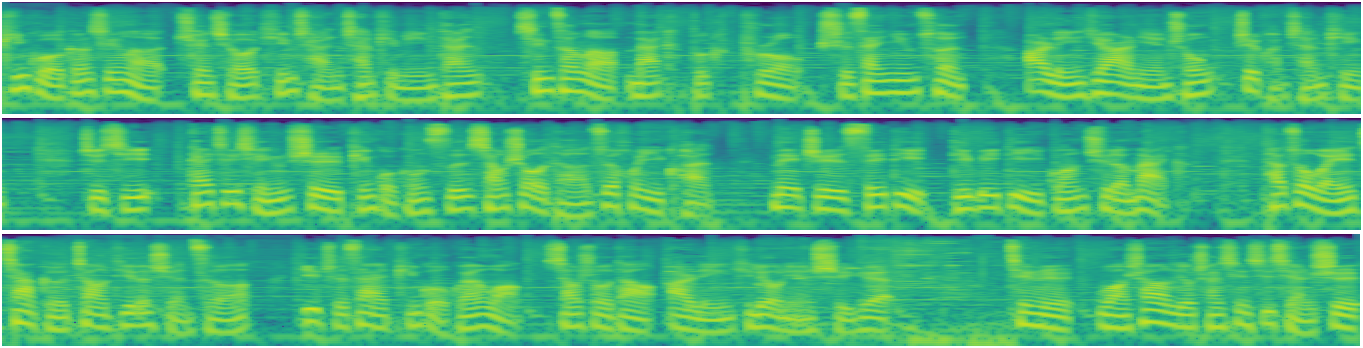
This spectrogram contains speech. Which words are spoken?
苹果更新了全球停产产品名单，新增了 MacBook Pro 十三英寸，二零一二年中这款产品。据悉，该机型是苹果公司销售的最后一款内置 CD、DVD 光驱的 Mac。它作为价格较低的选择，一直在苹果官网销售到二零一六年十月。近日，网上流传信息显示，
